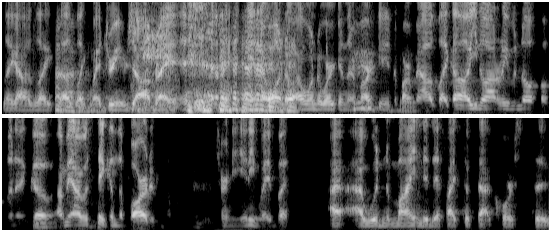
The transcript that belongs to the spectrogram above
Like I was like that was like my dream job, right? and I wanted to, I wanted to work in their marketing department. I was like, oh, you know, I don't even know if I'm gonna go. I mean, I was taking the bar to become an attorney anyway, but I, I wouldn't have minded if I took that course to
